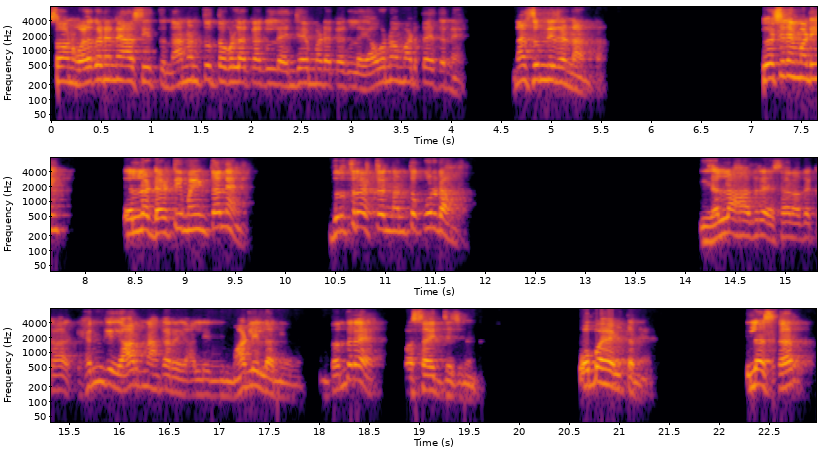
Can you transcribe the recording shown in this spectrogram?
ಸೊ ಅವ್ನ ಒಳಗಡೆನೆ ಆಸೆ ಇತ್ತು. ನಾನಂತೂ ತಗೊಳಕ್ಕಾಗಲ್ಲ ಎಂಜಾಯ್ ಮಾಡಕ್ಕಾಗಲ್ಲ ಯಾವನೋ ಮಾಡ್ತಾ ಇದ್ದಾನೆ. ನಾ ಸುಮ್ನಿರಣ್ಣ ಅಂತ. ಯೋಚನೆ ಮಾಡಿ. ಎಲ್ಲ ಡರ್ಟಿ ಮೈಂಡ್ ತಾನೆ. ಧೃತರಾಷ್ಟ್ರಂಗಂತೂ ಕುರುಡ. ಇದೆಲ್ಲ ಆದ್ರೆ ಸರ್ ಅದಕ್ಕ ಹೆಂಗೆ ಯಾರನ್ನ ಹಾಕಾರೆ ಅಲ್ಲಿ ಮಾಡ್ಲಿಲ್ಲ ನೀವು? ಅಂತಂದ್ರೆ ಹೊಸ ಜಜ್ಮೆಂಟ್ ಒಬ್ಬ ಹೇಳ್ತಾನೆ. ಇಲ್ಲ ಸರ್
